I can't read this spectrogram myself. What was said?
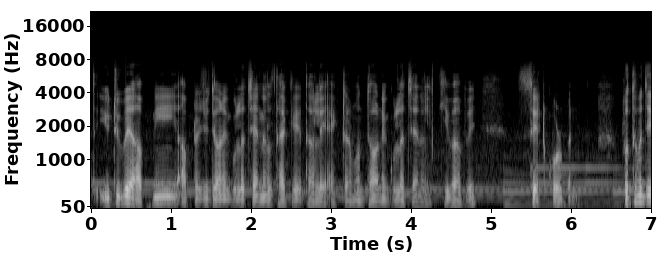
তো ইউটিউবে আপনি, আপনার যদি অনেকগুলো চ্যানেল থাকে, তাহলে একটার মধ্যে অনেকগুলো চ্যানেল কীভাবে সেট করবেন? প্রথমে যে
